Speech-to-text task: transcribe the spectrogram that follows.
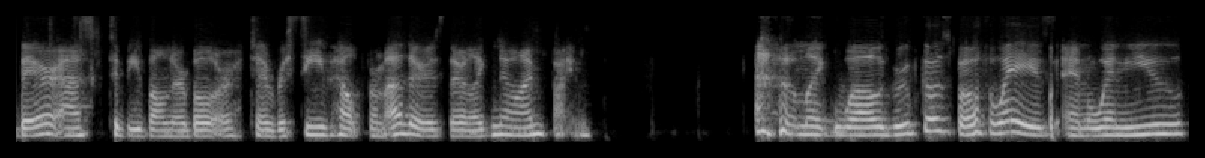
they're asked to be vulnerable or to receive help from others, they're like, No, I'm fine. I'm like, mm-hmm. well, group goes both ways. And when you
